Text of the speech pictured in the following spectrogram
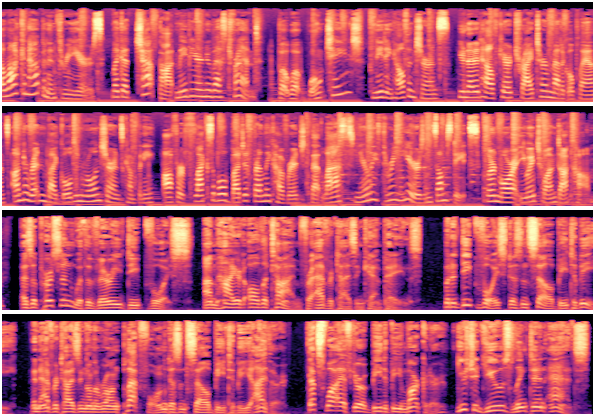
A lot can happen in three years, like a chatbot may be your new best friend. But what won't change? Needing health insurance. United Healthcare Tri Term Medical Plans, underwritten by Golden Rule Insurance Company, offer flexible, budget friendly coverage that lasts nearly three years in some states. Learn more at uh1.com. As a person with a very deep voice, I'm hired all the time for advertising campaigns. But a deep voice doesn't sell B2B, and advertising on the wrong platform doesn't sell B2B either. That's why, if you're a B2B marketer, you should use LinkedIn ads.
